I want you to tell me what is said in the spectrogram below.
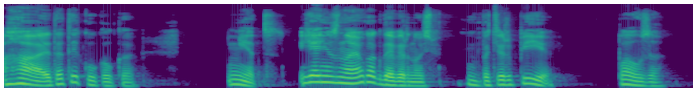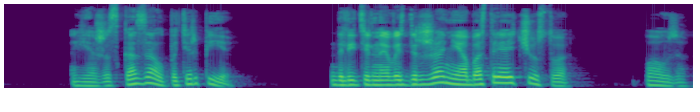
«Ага, это ты, куколка». «Нет, я не знаю, когда вернусь. Потерпи». Пауза. «Я же сказал, потерпи». Длительное воздержание обостряет чувства. Пауза.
